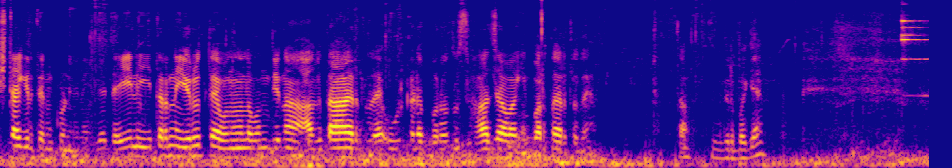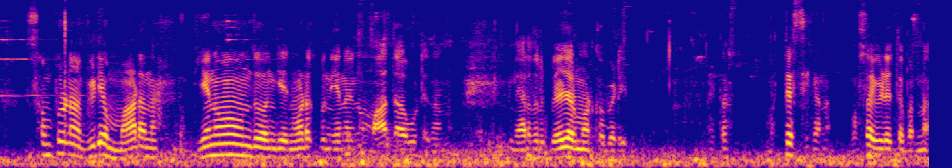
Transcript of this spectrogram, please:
ಇಷ್ಟ ಆಗಿರುತ್ತೆ ಅಂದ್ಕೊಂಡಿದ್ದೀನಿ ಇದೆ ಡೈಲಿ ಈ ಥರನೇ ಇರುತ್ತೆ ಒಂದೊಂದು ಒಂದು ದಿನ ಆಗ್ತಾ ಇರ್ತದೆ, ಊರ ಕಡೆ ಬರೋದು ಸಹಜವಾಗಿ ಬರ್ತಾ ಇರ್ತದೆ. ಅಂತ ಇದ್ರ ಬಗ್ಗೆ ಸಂಪೂರ್ಣ ವಿಡಿಯೋ ಮಾಡೋಣ. ಏನೋ ಒಂದು ಹಂಗೆ ನೋಡೋಕೆ ಬಂದು ಏನೇನೋ ಮಾತಾಗ್ಬಿಟ್ಟೆ ನಾನು. ಯಾರಾದರೂ ಬೇಜಾರು ಮಾಡ್ಕೋಬೇಡಿ. ಆಯಿತಾ? ಮತ್ತೆ ಸಿಗೋಣ. ಹೊಸ ವಿಡಿಯೋ ಬರೋಣ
